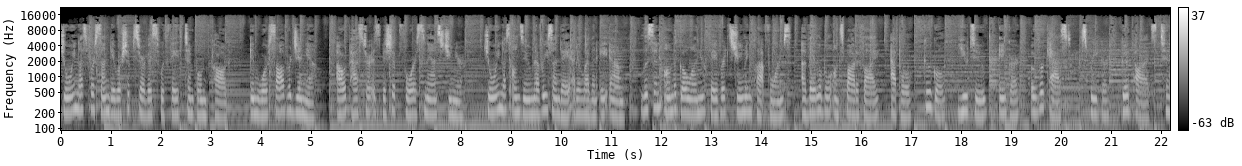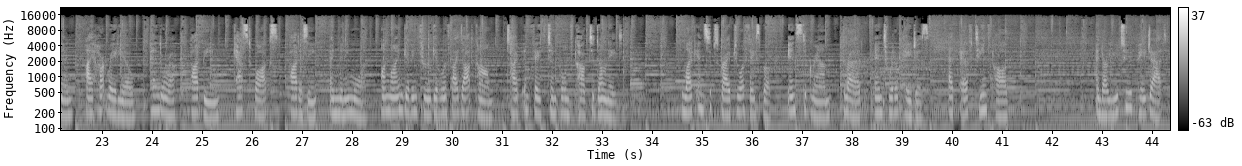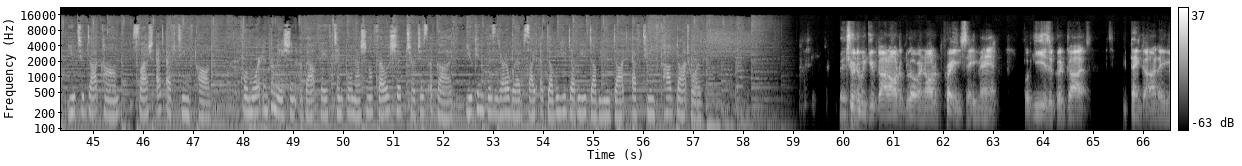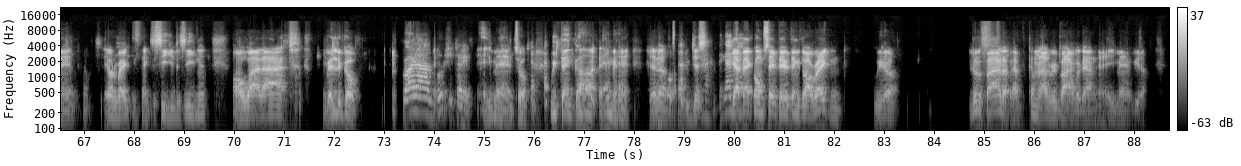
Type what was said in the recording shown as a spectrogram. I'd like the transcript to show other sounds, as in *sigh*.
Join us for Sunday worship service with Faith Temple Nkog in Warsaw, Virginia. Our pastor is Bishop Forrest Nance Jr. Join us on Zoom every Sunday at 11 a.m. Listen on the go on your favorite streaming platforms, available on Spotify, Apple, Google, YouTube, Anchor, Overcast, Spreaker, GoodPods, TuneIn, iHeartRadio, Pandora, Podbean, Castbox, Podyssey, and many more. Online giving through Givelify.com. Type in Faith Temple Nkog to donate. Like and subscribe to our Facebook, Instagram, Thread, and Twitter pages at ftnfcog and our YouTube page at youtube.com slash at. For more information about Faith Temple National Fellowship Churches of God, you can visit our website at www.ftnfcog.org. Truly, we give God all the glory and all the praise. Amen. For He is a good God. We thank God. Amen. Elder Wright, we thank to see you this evening, all wide eyed, ready to go. Right on, bushy tail. Amen. So we thank God. Amen. That uh, we just *laughs* got back home safe. Everything's all right, and we are uh, a little fired up after coming out of revival down there. Amen. We are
